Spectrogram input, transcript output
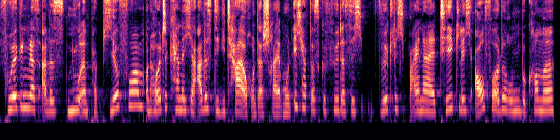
Früher ging das alles nur in Papierform und heute kann ich ja alles digital auch unterschreiben. Und ich habe das Gefühl, dass ich wirklich beinahe täglich Aufforderungen bekomme,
